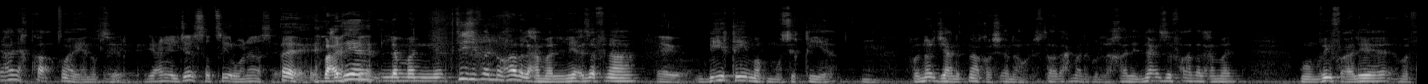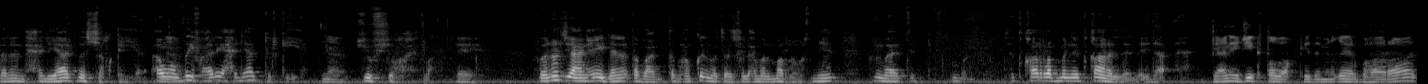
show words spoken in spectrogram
يعني أخطاء معينة تصير. إيه. يعني الجلسة تصير وناسة. إيه بعدين لما نكتشف أنه هذا العمل اللي عزفناه أيوه. به قيمه موسيقيه. فنرجع نتناقش أنا والأستاذ أحمد أقول له خلي نعزف هذا العمل ونضيف عليه مثلا حلياتنا الشرقية أو نعم. نضيف عليه حليات تركية. نعم. شوف شو راح يطلع. اي فنرجع نعيد طبعا طبعا كل ما تعزف العمل مرة واثنين ما تت- تتقرب من إتقان ال- الاداء يعني يجيك طبق كذا من غير بهارات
